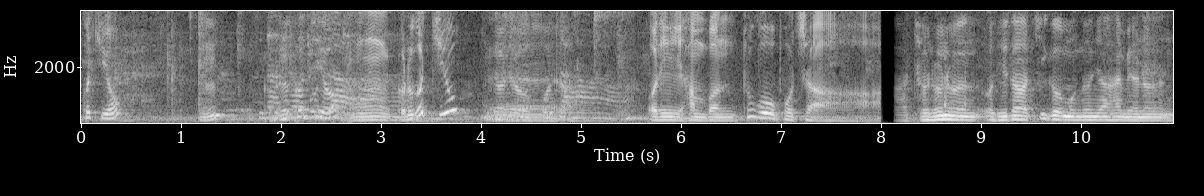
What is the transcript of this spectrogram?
그치요? 응? 그렇겠지요. 음, 그러겠지요? 기다려 보자. 어디 한번 두고 보자. 아, 전어는 어디다 찍어 먹느냐 하면은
